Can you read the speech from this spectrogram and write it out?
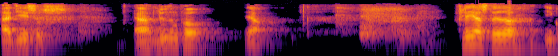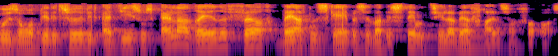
at Jesus er lyden på, ja, Flere steder i Guds ord bliver det tydeligt, at Jesus allerede før verdens skabelse var bestemt til at være frelser for os.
